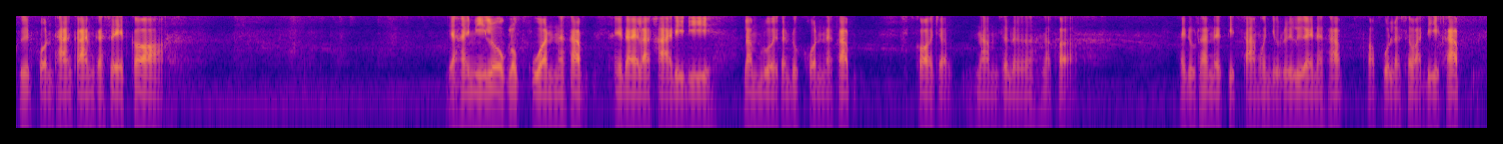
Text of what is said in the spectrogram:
พืชผลทางการเกษตรก็ อย่าให้มีโรครบกวนนะครับ ให้ได้ราคาดีๆร่ำรวยกันทุกคนนะครับ ก็จะนำเสนอแล้วก็ให้ทุกท่านได้ติดตามกันอยู่เรื่อยๆนะครับ ขอบคุณและสวัสดีครับ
